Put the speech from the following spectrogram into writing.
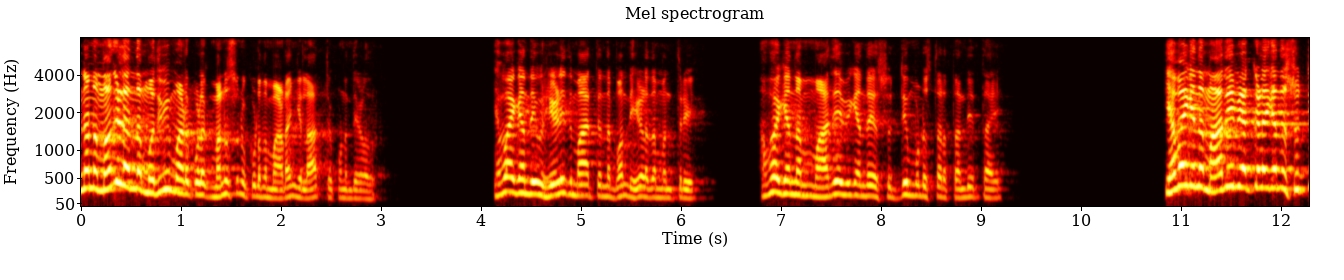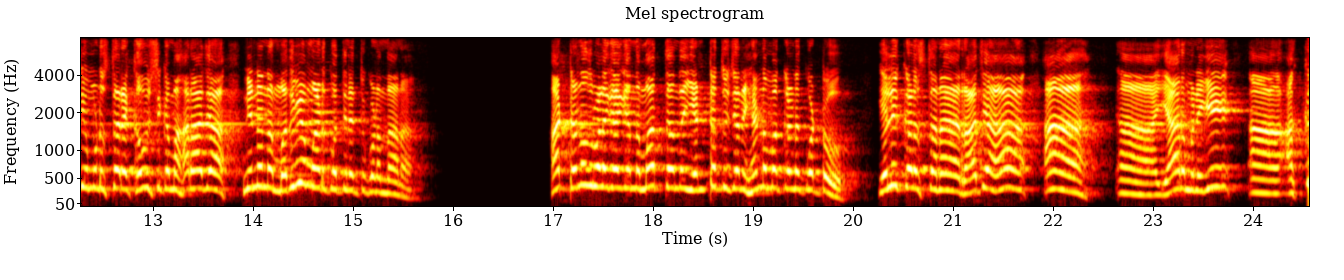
ನನ್ನ ಮಗಳಂದ ಮದುವೆ ಮಾಡ್ಕೊಳಕ್ಕೆ ಮನಸ್ಸನ್ನು ಕೂಡ ಮಾಡಂಗಿಲ್ಲ ಹತ್ತಿಕೊಂಡಂದು ಹೇಳಿದ್ರು ಯಾವಾಗಂದ ಇವ್ರು ಹೇಳಿದ ಮಾತಿಂದ ಬಂದು ಹೇಳ್ದ ಮಂತ್ರಿ. ಅವಾಗಿಂದ ಮಾದೇವಿಗೆ ಅಂದ ಸುದ್ದಿ ಮೂಡಿಸ್ತಾರೆ ತಂದೆ ತಾಯಿ. ಯಾವಾಗಿಂದ ಮಾದೇವಿ ಅಕ್ಕಳಿಗೆ ಸುದ್ದಿ ಮೂಡಿಸ್ತಾರೆ ಕೌಶಿಕ ಮಹಾರಾಜ, ನಿನ್ನನ್ನು ಮದುವೆ ಮಾಡ್ಕೋತೀನಿ ಎತ್ತುಕೊಂಡ ನಾನು. ಆ ಟಣದೊಳಗಾಗಿ ಅಂದ ಮತ್ತಂದ ಎಂಟತ್ತು ಜನ ಹೆಣ್ಣು ಮಕ್ಕಳನ್ನ ಕೊಟ್ಟು, ಎಲ್ಲಿ ಕಳಿಸ್ತಾನ ರಾಜ? ಆ ಯಾರ ಮನೆಗೆ? ಅಕ್ಕ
